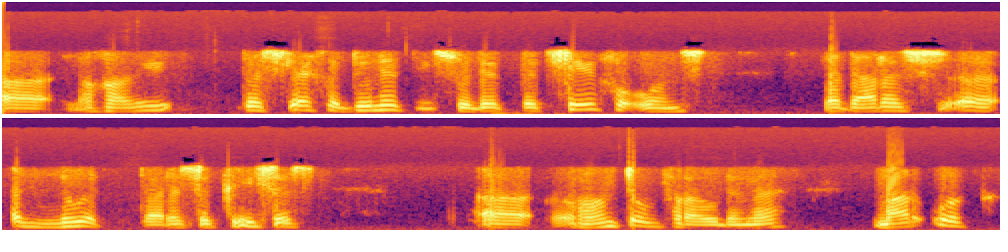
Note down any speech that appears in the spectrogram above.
uh nogal nie te sleg gedoen het nie. So dit dit sê vir ons dat daar is uh, 'n nood, daar is 'n krisis uh rondom verhoudinge, maar ook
